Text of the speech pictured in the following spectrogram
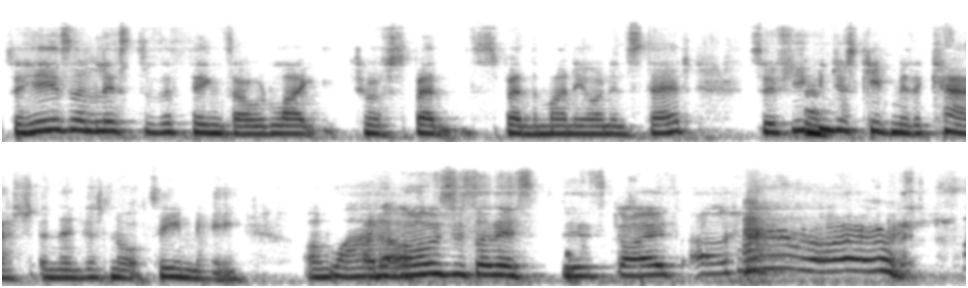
So here's a list of the things I would like to have spent spend the money on instead. So if you can mm. just give me the cash and then just not see me, um, wow. and I was just like this. This guy's a hero.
